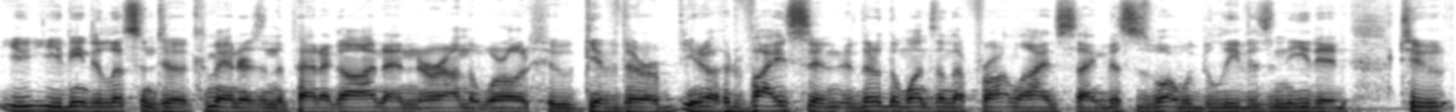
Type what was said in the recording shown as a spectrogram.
you, you, need to listen to commanders in the Pentagon and around the world who give their, you know, advice, and they're the ones on the front line saying this is what we believe is needed to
